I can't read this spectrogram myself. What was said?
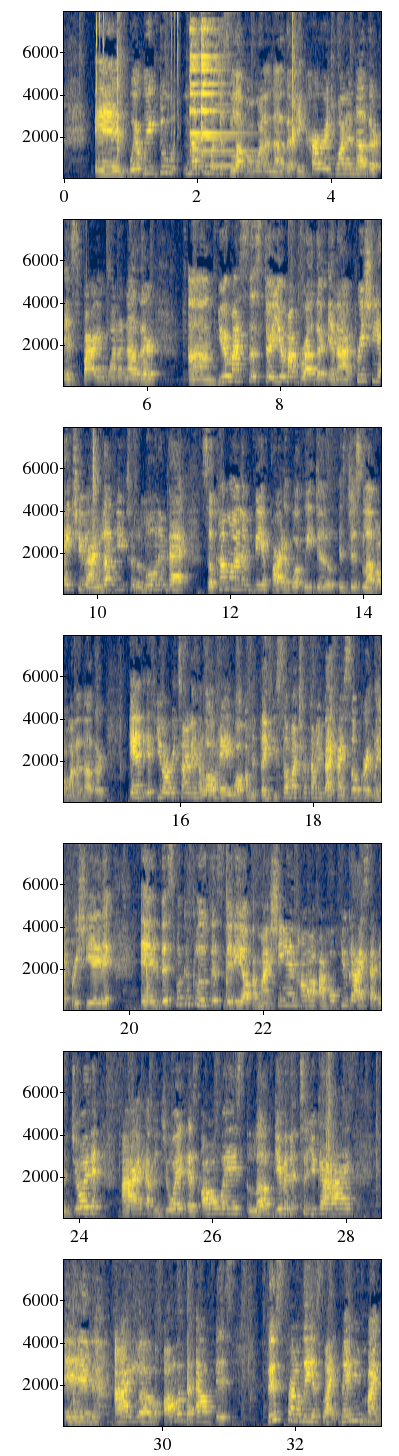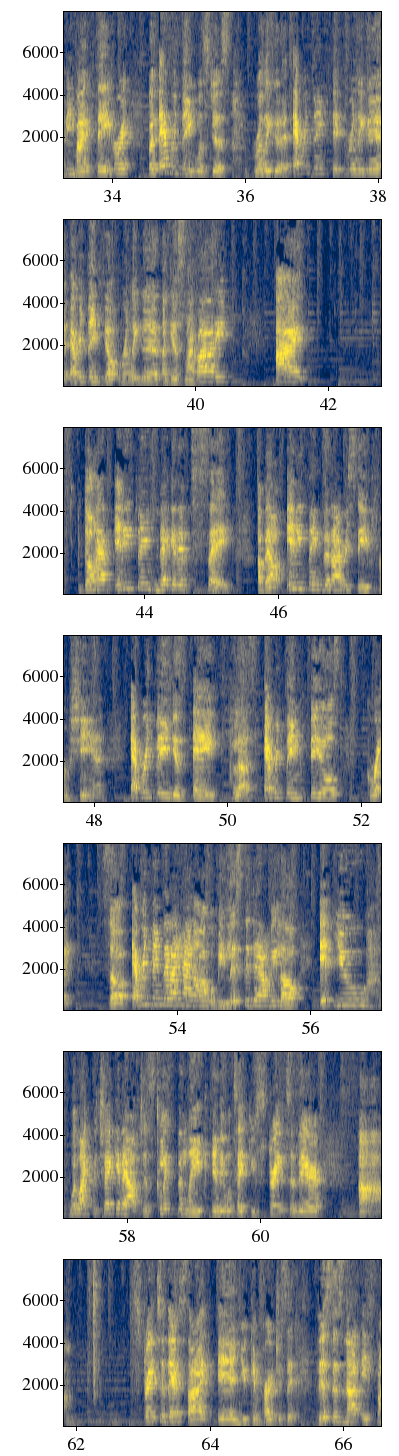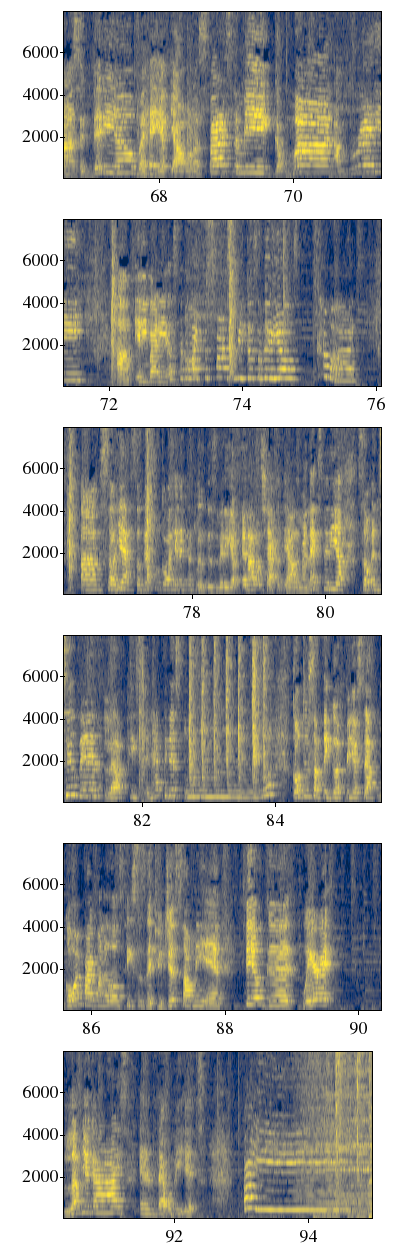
And where we do nothing but just love on one another, encourage one another, inspire one another, um, you're my sister, you're my brother, and I appreciate you. I love you to the moon and back. So come on and be a part of what we do is just love on one another. And if you are returning, hello, hey, welcome, and thank you so much for coming back. I so greatly appreciate it. And this will conclude this video of my Shein haul. I hope you guys have enjoyed it. I have enjoyed, as always, love giving it to you guys. And I love all of the outfits. This probably is like, maybe might be my favorite, but everything was just really good. Everything fit really good. Everything felt really good against my body. I don't have anything negative to say about anything that I received from Shein. Everything is A+. plus. Everything feels great. So everything that I had on will be listed down below. If you would like to check it out, just click the link and it will take you straight to their um, straight to their site and you can purchase it. This is not a sponsored video, but hey, if y'all want to sponsor me, come on, I'm ready. Um, anybody else that would like to sponsor me do some videos? Come on. Um, so yeah, so this will go ahead and conclude this video. And I will chat with y'all in my next video. So until then, love, peace, and happiness. Go do something good for yourself. Go and buy one of those pieces that you just saw me in. Feel good, wear it. Love you guys, and that will be it. Bye.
